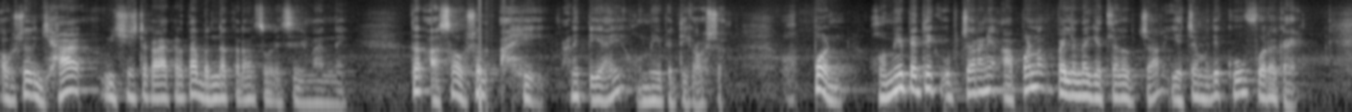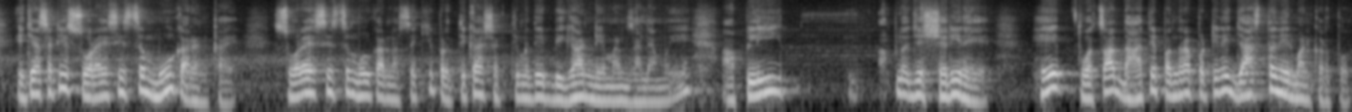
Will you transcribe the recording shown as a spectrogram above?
औषध घ्या विशिष्ट काळाकरता बंद करा सोरायसिस येणार नाही. तर असं औषध आहे आणि ते आहे होमिओपॅथिक औषध. पण होमिओपॅथिक उपचार आणि आपण पहिल्यांदा घेतलेला उपचार याच्यामध्ये खूप फरक आहे. याच्यासाठी सोरायसिसचं मूळ कारण काय? सोरायसिसचं मूळ कारण असं की प्रतिकारशक्तीमध्ये बिघाड निर्माण झाल्यामुळे आपली आपलं जे शरीर आहे हे त्वचा दहा ते पंधरा पटीने जास्त निर्माण करतो.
